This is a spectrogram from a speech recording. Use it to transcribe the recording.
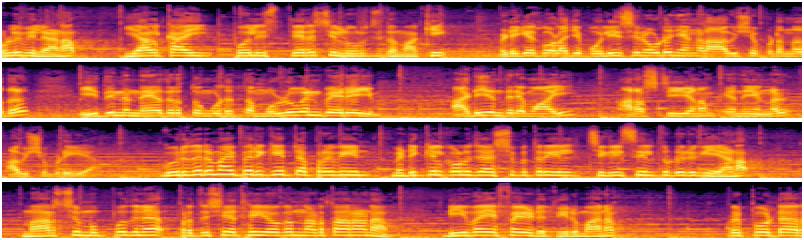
ഒളിവിലാണ്. ഇയാൾക്കായി പോലീസ് തിരച്ചിൽ ഊർജിതമാക്കി. മെഡിക്കൽ കോളേജ് പോലീസിനോട് ഞങ്ങൾ ആവശ്യപ്പെടുന്നത് ഇതിന് നേതൃത്വം കൊടുത്ത മുഴുവൻ പേരെയും അടിയന്തരമായി അറസ്റ്റ് ചെയ്യണം എന്ന് ഞങ്ങൾ ആവശ്യപ്പെടുകയാണ്. ഗുരുതരമായി പരിക്കേറ്റ പ്രവീൺ മെഡിക്കൽ കോളേജ് ആശുപത്രിയിൽ ചികിത്സയിൽ തുടരുകയാണ്. മാർച്ച് മുപ്പതിന് പ്രതിഷേധ യോഗം നടത്താനാണ് ഡിവൈഎഫ്ഐയുടെ തീരുമാനം. റിപ്പോർട്ടർ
